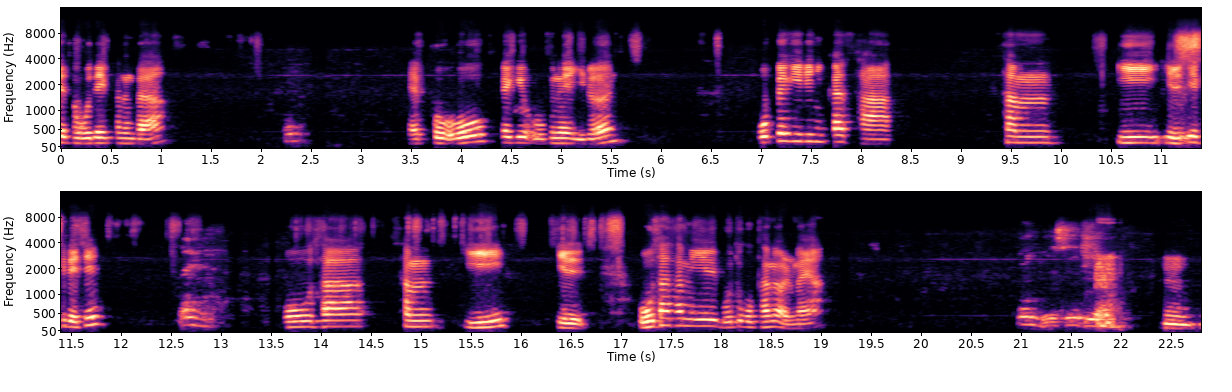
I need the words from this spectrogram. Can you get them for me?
X에다 5 대입하는 거야. f5 빼기 5분의 1은 5 빼기 1이니까 4, 3, 2, 1 이렇게 되지? 네, 5, 4, 3, 2, 1. 5, 4, 3, 2, 1 모두 곱하면 얼마야? 120이요. 음.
